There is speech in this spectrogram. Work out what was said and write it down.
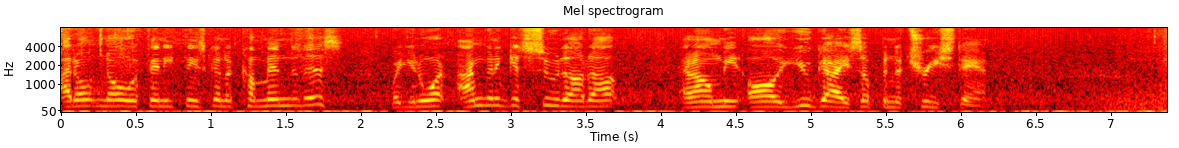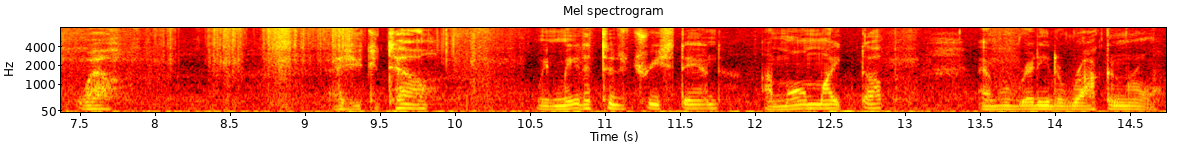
I don't know if anything's gonna come into this, but you know what? I'm gonna get suited up and I'll meet all you guys up in the tree stand. Well, as you can tell, we made it to the tree stand. I'm all mic'd up and we're ready to rock and roll.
